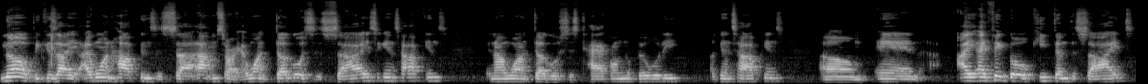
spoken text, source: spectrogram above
No, because I, I want Hopkins' size. I'm sorry, I want Douglas's size against Hopkins, and I want Douglas's tackling ability against Hopkins. Um, and I, I think they'll keep them to sides,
